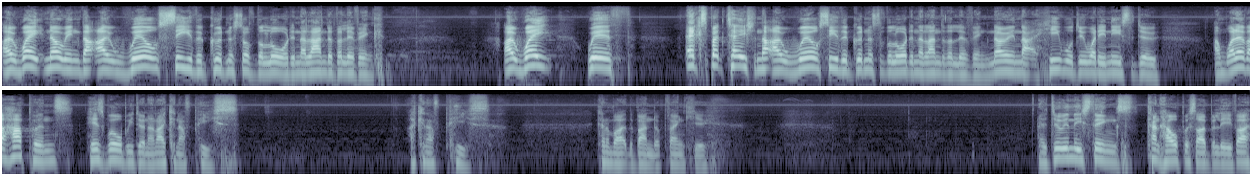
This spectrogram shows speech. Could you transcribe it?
I wait knowing that I will see the goodness of the Lord in the land of the living. I wait with expectation that I will see the goodness of the Lord in the land of the living, knowing that He will do what He needs to do. And whatever happens, His will be done, and I can have peace. I can have peace. Can I invite the band up? Thank you. Uh, doing these things can help us, I believe. I,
